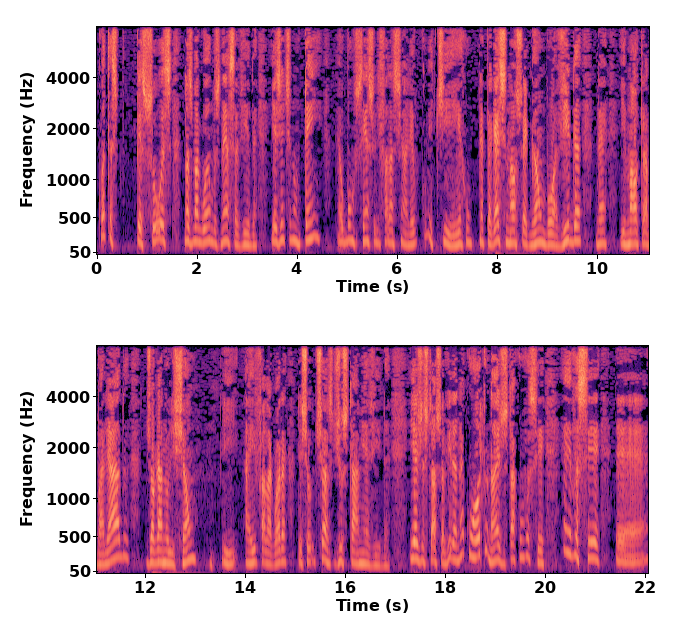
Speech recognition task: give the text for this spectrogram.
Quantas pessoas nós magoamos nessa vida e a gente não tem é o bom senso de falar assim, olha, eu cometi erro, né, pegar esse nosso egão, boa vida, né, e mal trabalhado, jogar no lixão, e aí falar agora, deixa eu, deixa eu ajustar a minha vida. E ajustar a sua vida não é com outro, não, é ajustar com você. E aí você é,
